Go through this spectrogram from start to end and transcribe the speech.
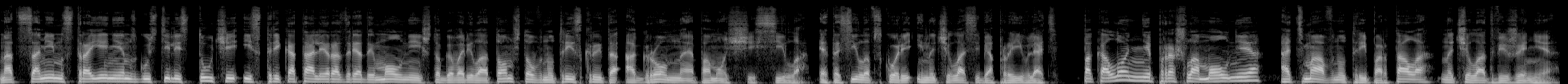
Над самим строением сгустились тучи и стрекотали разряды молний, что говорило о том, что внутри скрыта огромная по мощи сила. Эта сила вскоре и начала себя проявлять. По колонне прошла молния, а тьма внутри портала начала движение.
